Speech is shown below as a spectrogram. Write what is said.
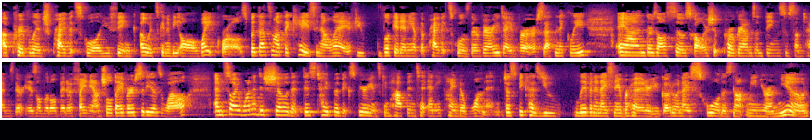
a privileged private school, you think, oh, it's going to be all white girls. But that's not the case in LA. If you look at any of the private schools, they're very diverse ethnically. And there's also scholarship programs and things. So sometimes there is a little bit of financial diversity as well. And so I wanted to show that this type of experience can happen to any kind of woman. Just because you live in a nice neighborhood or you go to a nice school does not mean you're immune.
